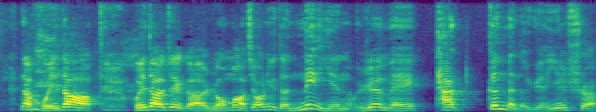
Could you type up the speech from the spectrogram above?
那回到回到这个容貌焦虑的内因，我认为它根本的原因是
